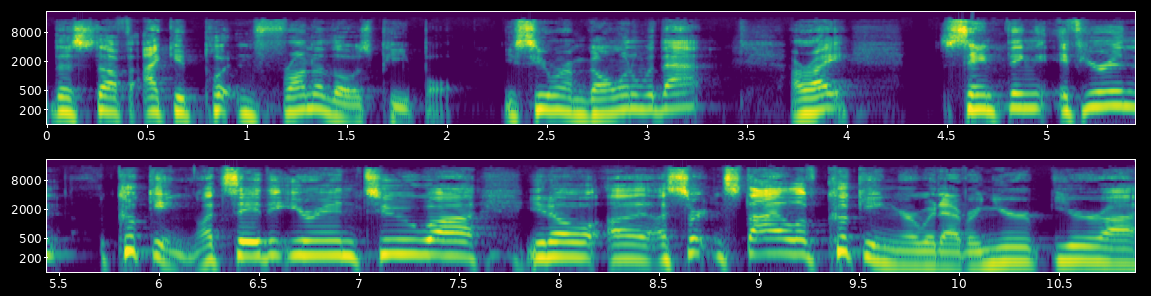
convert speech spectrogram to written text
the stuff I could put in front of those people. You see where I'm going with that? All right. Same thing if you're in cooking. Let's say that you're into uh, you know a, a, certain style of cooking or whatever, and you're you're uh,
